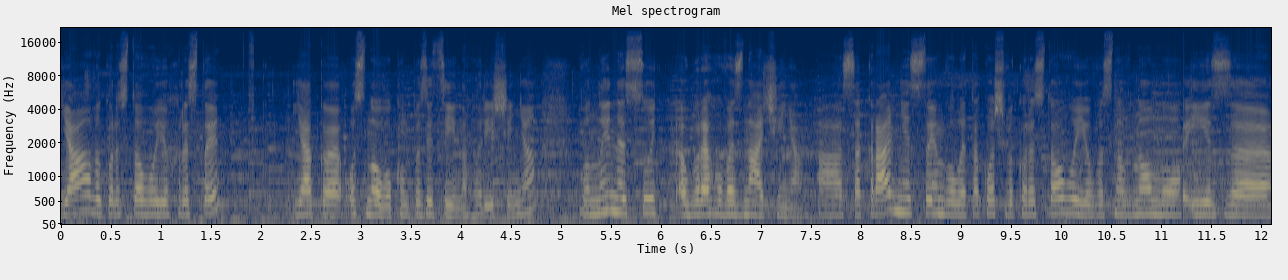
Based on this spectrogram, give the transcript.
я використовую хрести як е, основу композиційного рішення. Вони несуть оберегове значення. А сакральні символи також використовую в основному із е,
